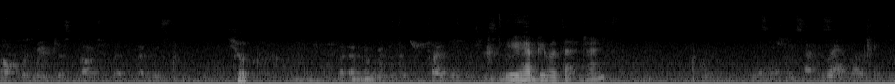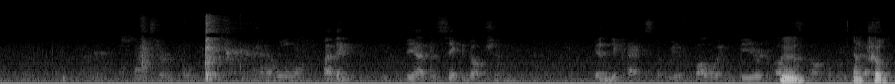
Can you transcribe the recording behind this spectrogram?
not that we've just noted it. That was, Sure. I don't know whether the table was. Are you happy with that, Jane? extra important. I think the, uh, the second option indicates that we are following their advice, Mm. not that we've Oh, just true. noted.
